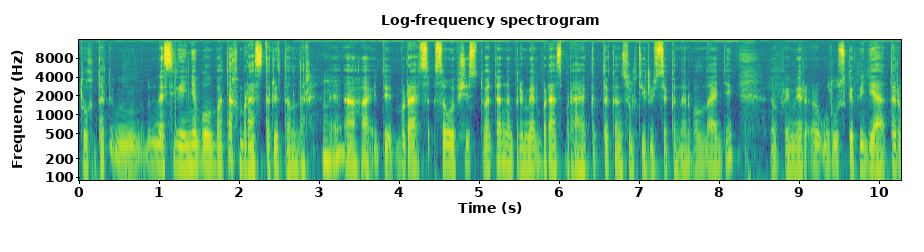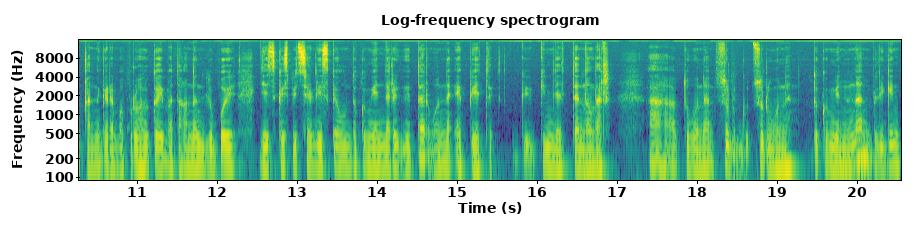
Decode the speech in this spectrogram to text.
тухтар население болбатах брастыр ыталдар. Ага, это брас сообществото, например, брас кытта консультируйся канар боллади. Например, улуска педиатр, каныгара бапруга кай батаганын любой детский специалистка он документтары ытар, онна эпет кинелттен алар. Ага, тугунан суругунан документынан билген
